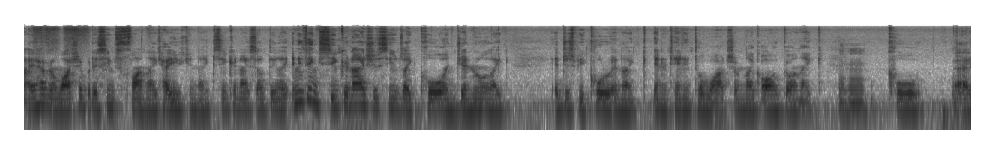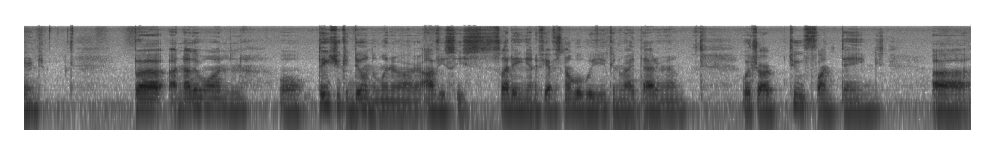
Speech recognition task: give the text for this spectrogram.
I haven't watched it, but it seems fun. Like how you can like synchronize something. Like anything synchronized just seems like cool in general. Like it'd just be cool and like entertaining to watch them like all going like Mm-hmm. cool patterns. But another one well, things you can do in the winter are obviously sledding, and if you have a snowmobile, you can ride that around, which are two fun things. Uh,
